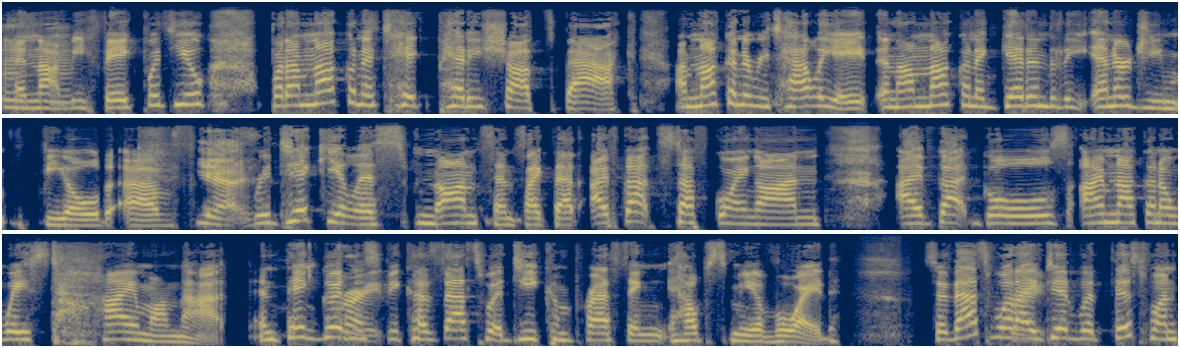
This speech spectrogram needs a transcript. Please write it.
And not Mhm. be fake with you. But I'm not going to take petty shots back. I'm not going to retaliate, and I'm not going to get into the energy field of yeah ridiculous nonsense like that. I've got stuff going on. I've got goals. I'm not going to waste time on that. And thank goodness Right. because that's what decompressing helps me avoid. So that's what I did with this one.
